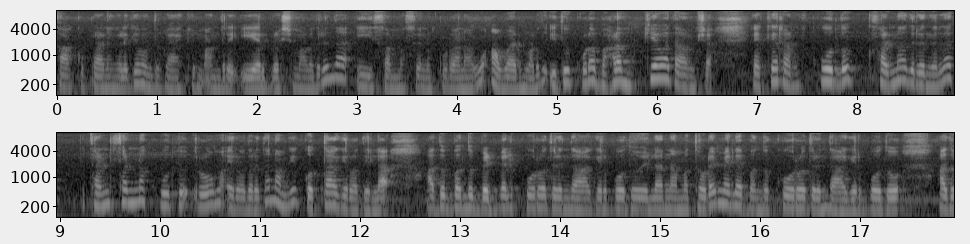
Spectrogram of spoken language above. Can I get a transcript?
ಸಾಕು ಪ್ರಾಣಿಗಳಿಗೆ ಒಂದು ವ್ಯಾಕ್ಯೂಮ್ ಅಂದರೆ ಏರ್ ಬ್ರಷ್ ಮಾಡೋದ್ರಿಂದ ಈ ಸಮಸ್ಯೆಯನ್ನು ಕೂಡ ನಾವು ಅವಾಯ್ಡ್ ಮಾಡೋದು. ಇದು ಕೂಡ ಬಹಳ ಮುಖ್ಯವಾದ ಅಂಶ. ಯಾಕೆ ನನಗೆ ಕೂದಲು ಸಣ್ಣದ್ರಿಂದ ಸಣ್ಣ ಸಣ್ಣ ಕೂದಲು ರೋಮ ಇರೋದರಿಂದ ನಮಗೆ ಗೊತ್ತಾಗಿರೋದಿಲ್ಲ. ಅದು ಬಂದು ಬೆಡ್ ಮೇಲೆ ಕೂರೋದ್ರಿಂದ ಆಗಿರ್ಬೋದು, ಇಲ್ಲ ನಮ್ಮ ತೊಡೆ ಮೇಲೆ ಬಂದು ಕೂರೋದ್ರಿಂದ ಆಗಿರ್ಬೋದು, ಅದು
